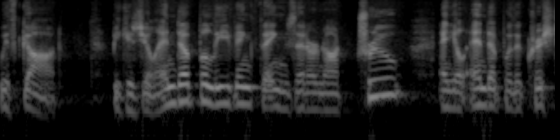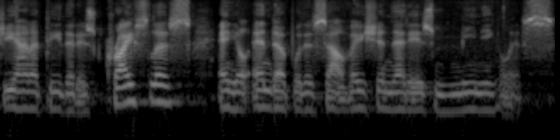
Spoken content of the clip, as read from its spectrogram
with God because you'll end up believing things that are not true and you'll end up with a Christianity that is Christless and you'll end up with a salvation that is meaningless.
